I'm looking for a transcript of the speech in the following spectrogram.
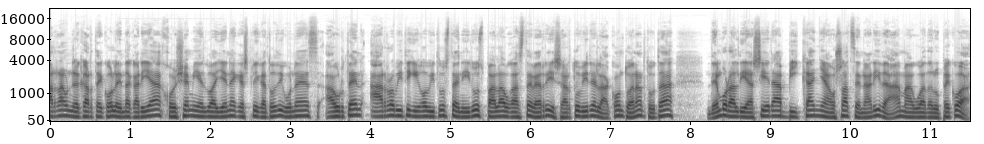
arraun elkarteko lehendakaria Josemi Elduaienek esplikatu digunez, aurten arrobitik igo bituzten iruz palau gazte berri sartu birela kontuan hartuta, denboraldi hasiera bikaina osatzen ari da ama guadalupekoa,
